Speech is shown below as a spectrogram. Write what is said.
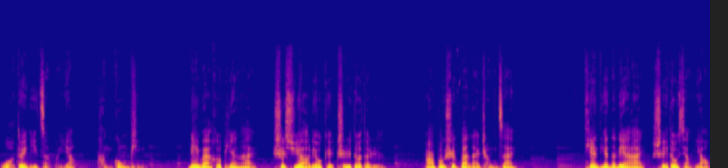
我对你怎么样，很公平。例外和偏爱是需要留给值得的人，而不是泛滥成灾。甜甜的恋爱谁都想要，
